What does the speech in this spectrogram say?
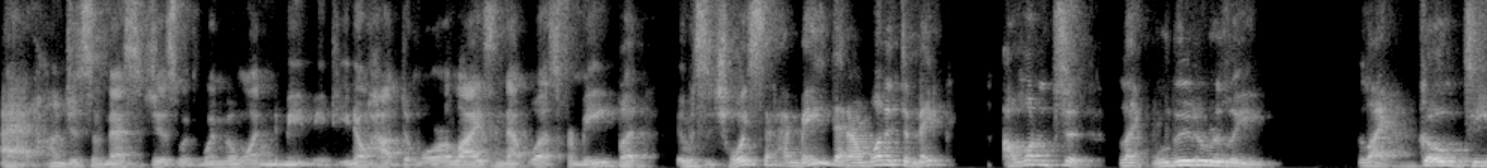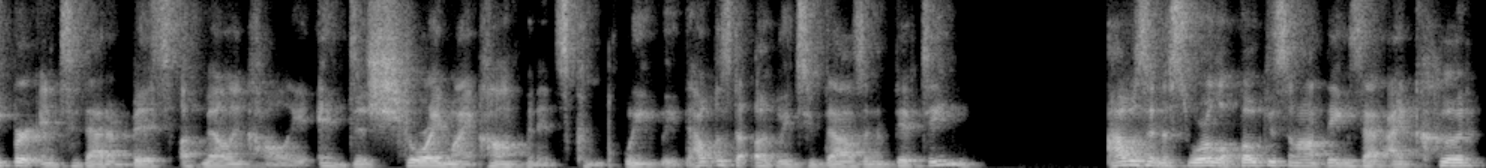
I had hundreds of messages with women wanting to meet me. Do you know how demoralizing that was for me? But it was a choice that I made that I wanted to make. I wanted to like literally like go deeper into that abyss of melancholy and destroy my confidence completely. That was the ugly 2015. I was in a swirl of focusing on things that I could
